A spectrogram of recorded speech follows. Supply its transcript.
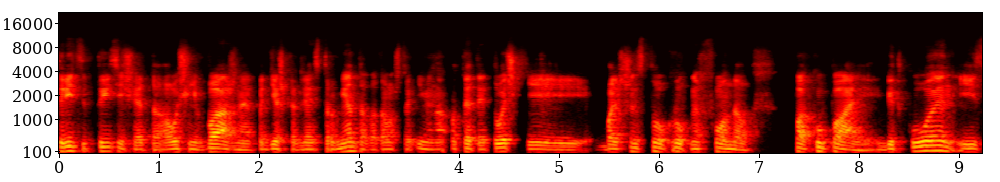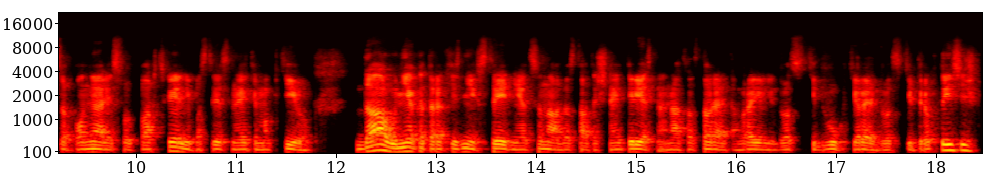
30 тысяч – это очень важная поддержка для инструмента, потому что именно от этой точки большинство крупных фондов покупали биткоин и заполняли свой портфель непосредственно этим активом. Да, у некоторых из них средняя цена достаточно интересная, она составляет там в районе 22-23 тысяч,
